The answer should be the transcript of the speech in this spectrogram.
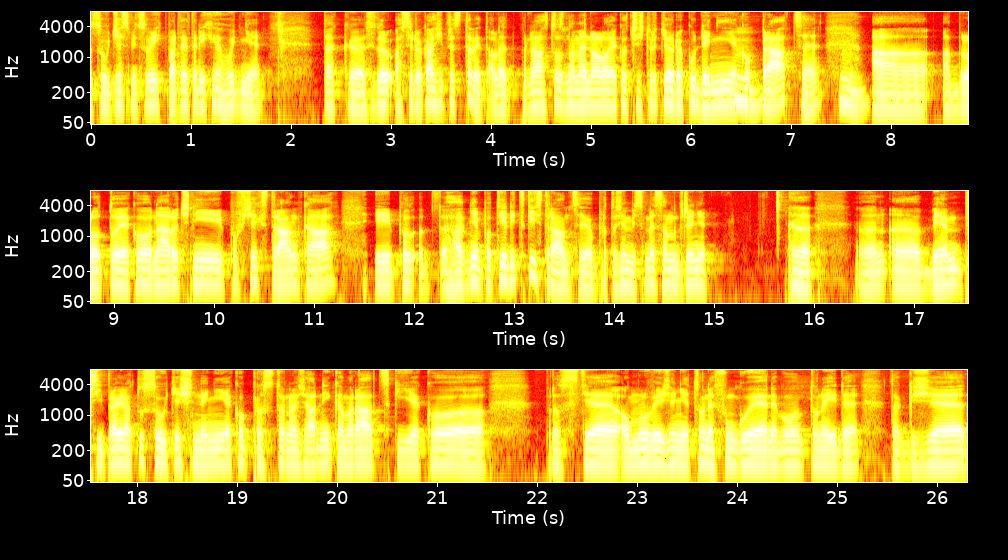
soutěž Smicových kvartet, kterých je hodně, tak eh, si to asi dokáží představit, ale pro nás to znamenalo jako tři čtvrtě roku denní jako hmm. práce hmm. A, a bylo to jako náročný po všech stránkách, i po, hlavně po té lidské stránce, jo, protože my jsme samozřejmě uh, během přípravy na tu soutěž není jako prostor na žádný kamarádský jako prostě omluvy, že něco nefunguje nebo to nejde. Takže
